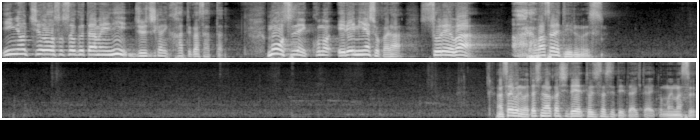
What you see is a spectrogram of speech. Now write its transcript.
命を注ぐために十字架にかかってくださった。もうすでにこのエレミア書から、それは表されているのです。最後に私の証で閉じさせていただきたいと思います。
